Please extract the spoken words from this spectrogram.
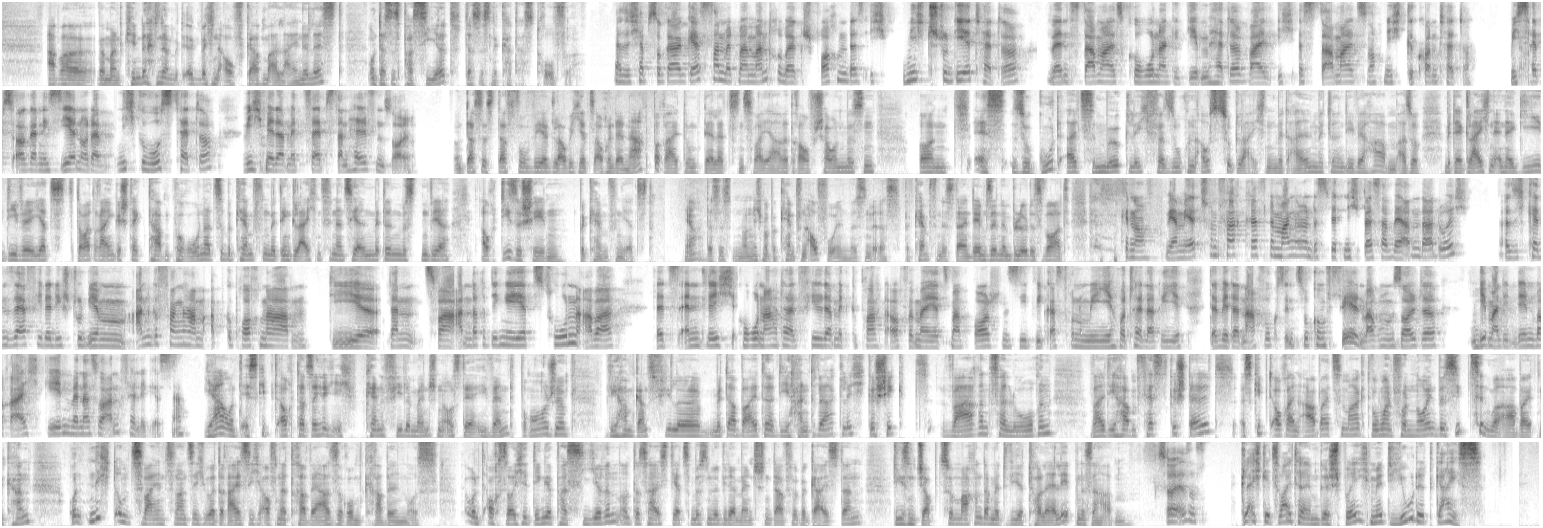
Aber wenn man Kinder dann mit irgendwelchen Aufgaben alleine lässt und das ist passiert, das ist eine Katastrophe. Also ich habe sogar gestern mit meinem Mann darüber gesprochen, dass ich nicht studiert hätte, wenn es damals Corona gegeben hätte, weil ich es damals noch nicht gekonnt hätte. mich selbst organisieren oder nicht gewusst hätte, wie ich mir damit selbst dann helfen soll. Und das ist das, wo wir, glaube ich, jetzt auch in der Nachbereitung der letzten zwei Jahre draufschauen müssen und es so gut als möglich versuchen auszugleichen mit allen Mitteln, die wir haben. Also mit der gleichen Energie, die wir jetzt dort reingesteckt haben, Corona zu bekämpfen, mit den gleichen finanziellen Mitteln müssten wir auch diese Schäden bekämpfen jetzt. Ja, das ist noch nicht mal bekämpfen, aufholen müssen wir das. Bekämpfen ist da in dem Sinne ein blödes Wort. Genau, wir haben jetzt schon Fachkräftemangel und es wird nicht besser werden dadurch. Also ich kenne sehr viele, die Studien angefangen haben, abgebrochen haben, die dann zwar andere Dinge jetzt tun, aber letztendlich, Corona hat halt viel damit gebracht, auch wenn man jetzt mal Branchen sieht wie Gastronomie, Hotellerie, da wird der Nachwuchs in Zukunft fehlen. Warum sollte jemand in den Bereich gehen, wenn er so anfällig ist. Ja? ja, und es gibt auch tatsächlich, ich kenne viele Menschen aus der Eventbranche, die haben ganz viele Mitarbeiter, die handwerklich geschickt waren, verloren, weil die haben festgestellt, es gibt auch einen Arbeitsmarkt, wo man von 9 bis 17 Uhr arbeiten kann und nicht um 22.30 Uhr auf einer Traverse rumkrabbeln muss. Und auch solche Dinge passieren und das heißt, jetzt müssen wir wieder Menschen dafür begeistern, diesen Job zu machen, damit wir tolle Erlebnisse haben. So ist es. Gleich geht's weiter im Gespräch mit Judith Geis.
